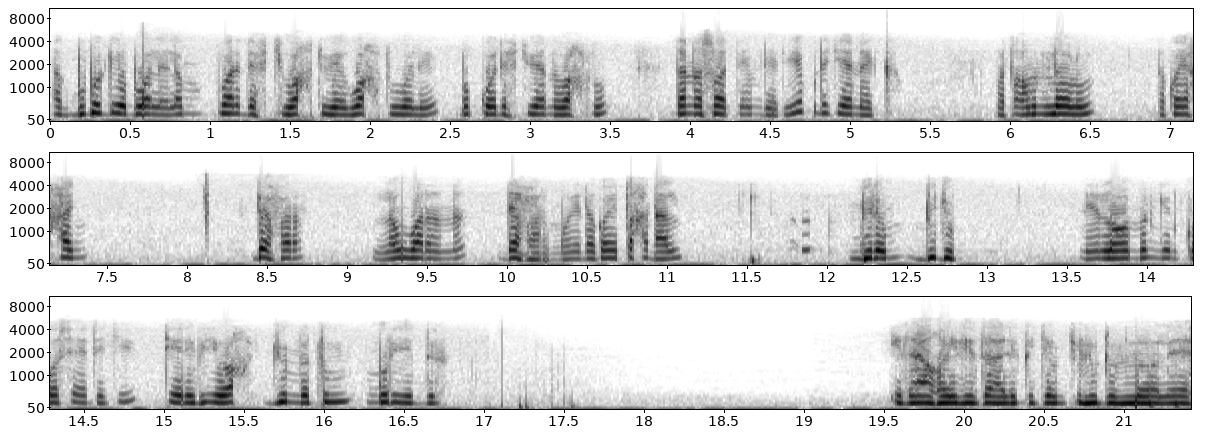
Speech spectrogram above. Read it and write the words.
ak bu bëggee boole la mu war a def ci waxtu weeg waxtu wale bëgg koo def ci wenn waxtu dana sotteem déet yépp da cee nekk moo tax am loolu da koy xañ defar la mu war a na defar mooy da koy tax daal mbiram du jub. Ne loolu mën ngeen ko seete ci téere bi wax junnatul murid ila xayri dalika jëm ci ludul loolee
